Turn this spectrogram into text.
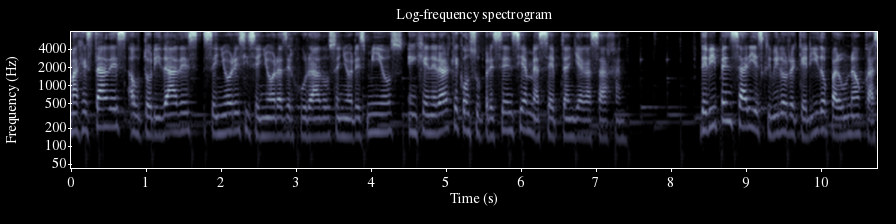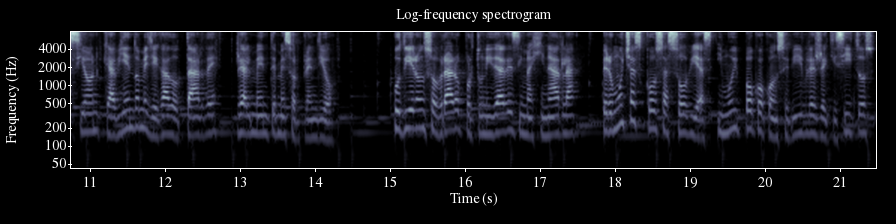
Majestades, autoridades, señores y señoras del jurado, señores míos, en general que con su presencia me aceptan y agasajan. Debí pensar y escribir lo requerido para una ocasión que habiéndome llegado tarde, realmente me sorprendió. Pudieron sobrar oportunidades de imaginarla, pero muchas cosas obvias y muy poco concebibles requisitos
